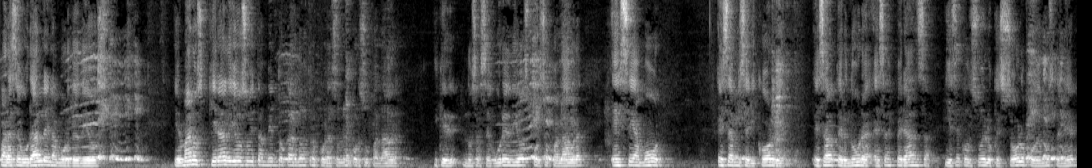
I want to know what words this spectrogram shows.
para asegurarle el amor de Dios. Y hermanos, quiera Dios hoy también tocar nuestros corazones por su palabra y que nos asegure Dios por su palabra ese amor, esa misericordia, esa ternura, esa esperanza y ese consuelo que solo podemos tener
